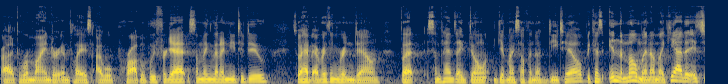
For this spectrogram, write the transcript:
like a reminder in place, I will probably forget something that I need to do. So I have everything written down, but sometimes I don't give myself enough detail because in the moment I'm like, yeah, it's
